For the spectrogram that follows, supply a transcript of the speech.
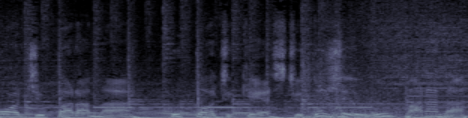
Pode Paraná, o podcast do G1 Paraná.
